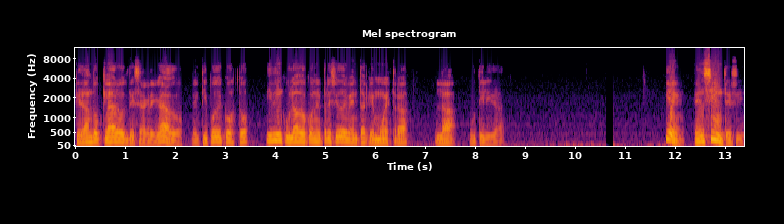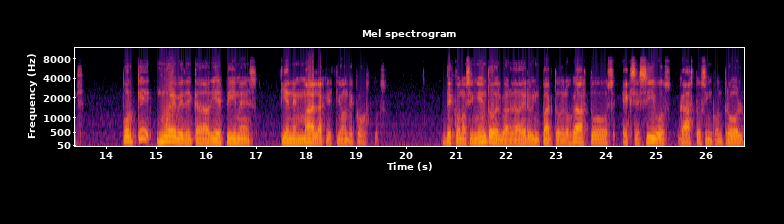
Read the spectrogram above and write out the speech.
quedando claro el desagregado del tipo de costo y vinculado con el precio de venta que muestra la utilidad. Bien, en síntesis, ¿por qué 9 de cada 10 pymes tienen mala gestión de costos? Desconocimiento del verdadero impacto de los gastos, excesivos gastos sin control,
